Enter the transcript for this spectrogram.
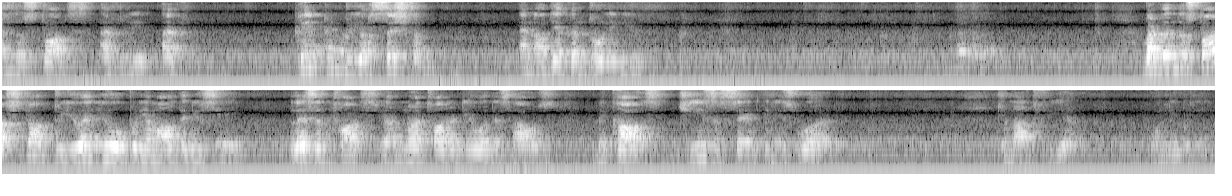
and those thoughts have, re- have creeped into your system, and now they are controlling you. But when those thoughts talk to you and you open your mouth and you say, Listen, thoughts, you have no authority over this house because Jesus said in His Word, Do not fear, only believe.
